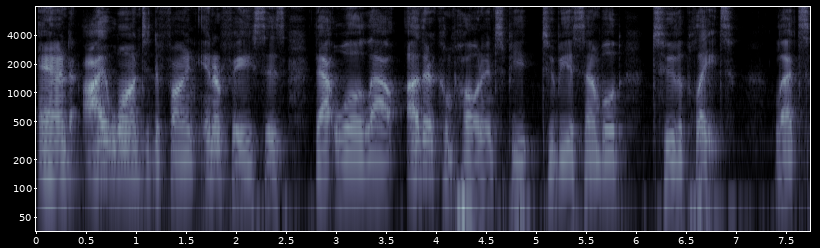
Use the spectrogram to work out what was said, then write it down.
and I want to define interfaces that will allow other components be, to be assembled to the plate. Let's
